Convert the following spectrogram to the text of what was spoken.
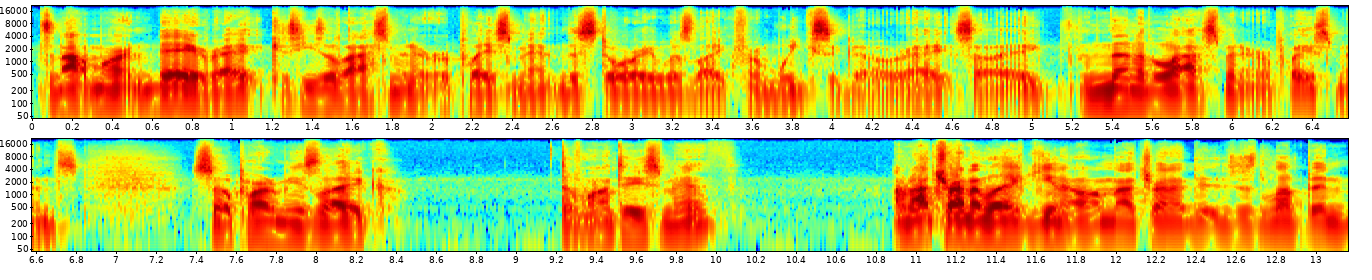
it's not Martin Day, right? Because he's a last minute replacement. And the story was like from weeks ago, right? So like, none of the last minute replacements. So part of me is like, Devonte Smith. I'm not trying to like, you know, I'm not trying to just lump in,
